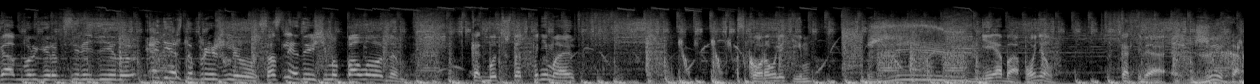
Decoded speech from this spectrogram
гамбургеры в середину. Конечно, пришлю. Со следующим Аполлоном. Как будто что-то понимают. Скоро улетим. Небо, понял? Как тебя? Джихар.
